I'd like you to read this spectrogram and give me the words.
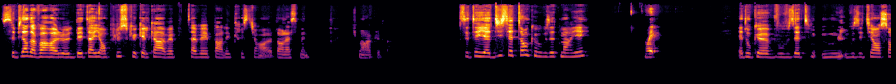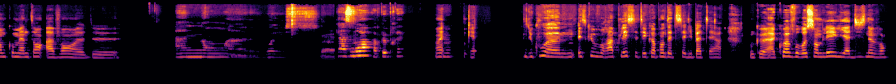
c'est bien d'avoir euh, le détail en plus que quelqu'un avait, avait parlé de Christian euh, dans la semaine. Je me rappelais pas. C'était il y a 17 ans que vous êtes mariés? Oui. Et donc, vous, vous, êtes, vous étiez ensemble combien de temps avant de, un an, euh, ouais, 15 bah. mois à peu près. Ouais, mm. ok. Du coup, euh, est-ce que vous vous rappelez, c'était comment d'être célibataire? Donc, euh, à quoi vous ressemblez il y a 19 ans?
